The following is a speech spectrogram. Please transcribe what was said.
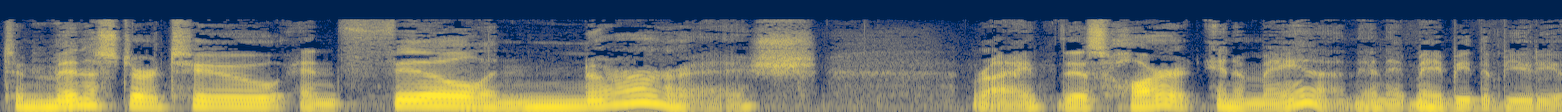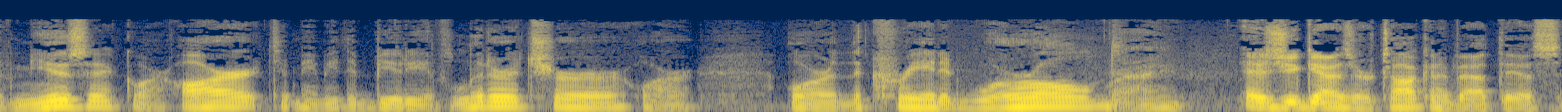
to mm-hmm. minister to and fill and nourish right this heart in a man. And it may be the beauty of music or art. It may be the beauty of literature or or the created world. Right. As you guys are talking about this,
